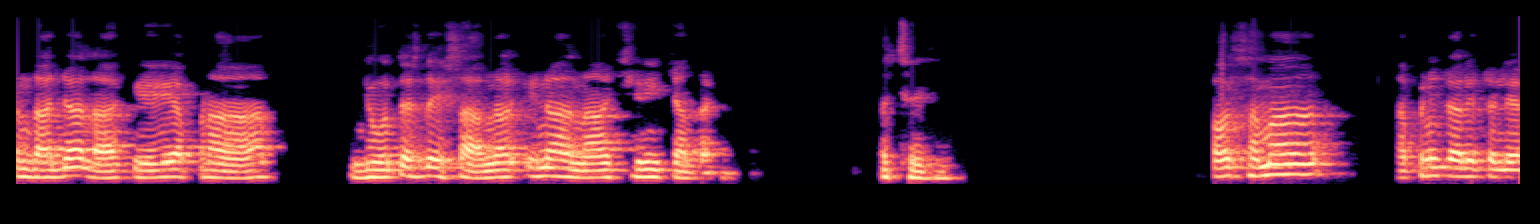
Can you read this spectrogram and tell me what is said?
ਅੰਦਾਜ਼ਾ ਲਾ ਕੇ ਆਪਣਾ ਜੋਤਿਸ਼ ਦੇ ਹਿਸਾਬ ਨਾਲ ਇਹਨਾਂ ਦਾ ਨਾਂ ਸ਼੍ਰੀ ਚੰਦ ਰੱਖਿਆ ਅੱਛਾ ਜੀ। ਔਰ ਸਮਾਂ ਆਪਣੀ ਚਾਲੇ ਚੱਲਿਆ।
